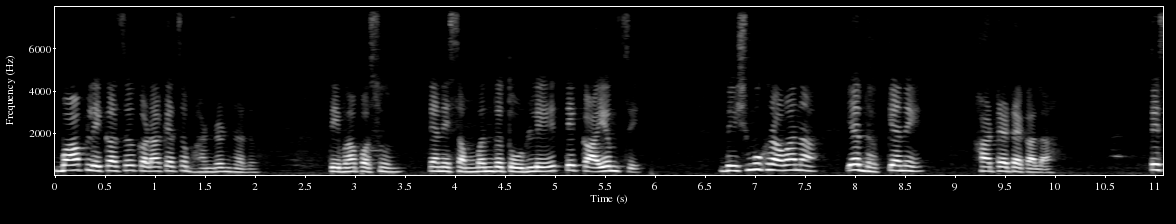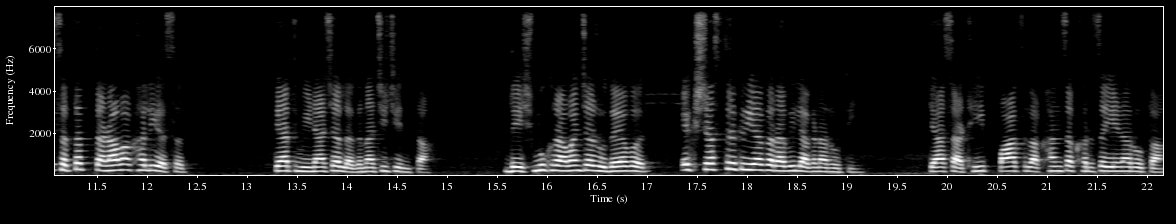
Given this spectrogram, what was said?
बाप लेकाचं कडाक्याचं भांडण झालं. तेव्हापासून त्याने संबंध तोडले ते कायमचे. देशमुखरावांना या धक्क्याने हार्ट अटॅक आला. ते सतत तणावाखाली असत. त्यात वीणाच्या लग्नाची चिंता. देशमुखरावांच्या हृदयावर एक शस्त्रक्रिया करावी लागणार होती. त्यासाठी पाच लाखांचा खर्च येणार होता.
